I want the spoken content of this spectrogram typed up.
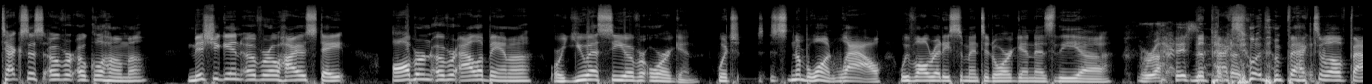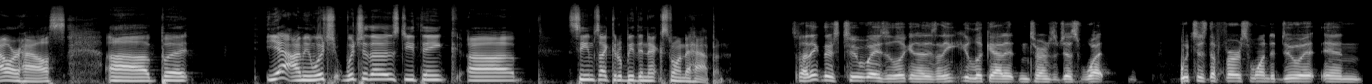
Texas over Oklahoma, Michigan over Ohio State, Auburn over Alabama, or USC over Oregon. Which is number one, wow, we've already cemented Oregon as the uh, right? the Pac the Pac twelve powerhouse. Uh, but yeah, I mean, which which of those do you think uh, seems like it'll be the next one to happen? So I think there's two ways of looking at this. I think you look at it in terms of just what, which is the first one to do it in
